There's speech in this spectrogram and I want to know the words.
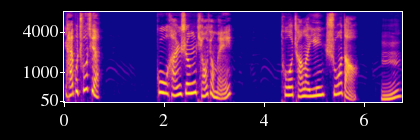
你还不出去？”顾寒生挑挑眉，拖长了音说道：“嗯，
